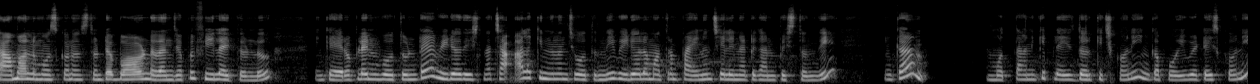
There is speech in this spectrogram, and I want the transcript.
సామాన్లు మోసుకొని వస్తుంటే బాగుండదని చెప్పి ఫీల్ అవుతుండు ఇంకా ఏరోప్లేన్ పోతుంటే వీడియో తీసిన చాలా కింద నుంచి పోతుంది. వీడియోలో మాత్రం పైనుంచి వెళ్ళినట్టుగా అనిపిస్తుంది. ఇంకా మొత్తానికి ప్లేస్ దొరికించుకొని ఇంకా పొయ్యి పెట్టేసుకొని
